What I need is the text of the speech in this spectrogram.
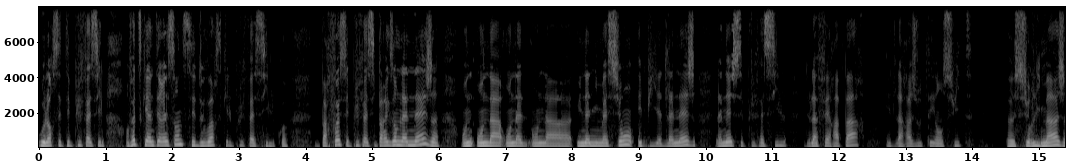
Ou alors c'était plus facile. En fait, ce qui est intéressant, c'est de voir ce qui est le plus facile. Quoi. Parfois, c'est plus facile. Par exemple, la neige, on, on a, on, a, on a une animation et puis il y a de la neige. La neige, c'est plus facile de la faire à part et de la rajouter ensuite euh, sur l'image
